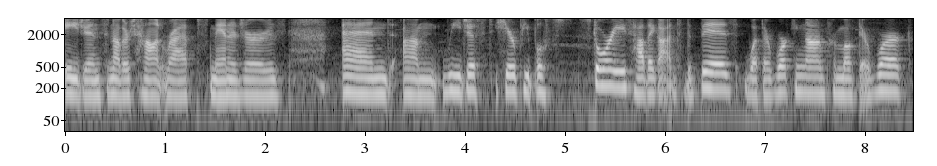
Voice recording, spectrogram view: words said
agents and other talent reps, managers, and um, we just hear people's stories, how they got into the biz, what they're working on, promote their work.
